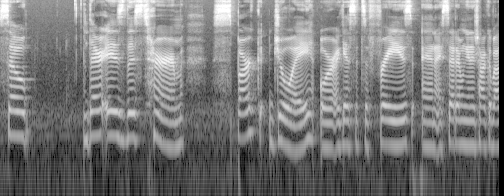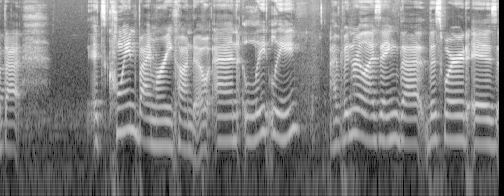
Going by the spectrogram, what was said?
So there is this term spark joy, or I guess it's a phrase, and I said I'm going to talk about that it's coined by Marie Kondo, and lately I've been realizing that this word is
